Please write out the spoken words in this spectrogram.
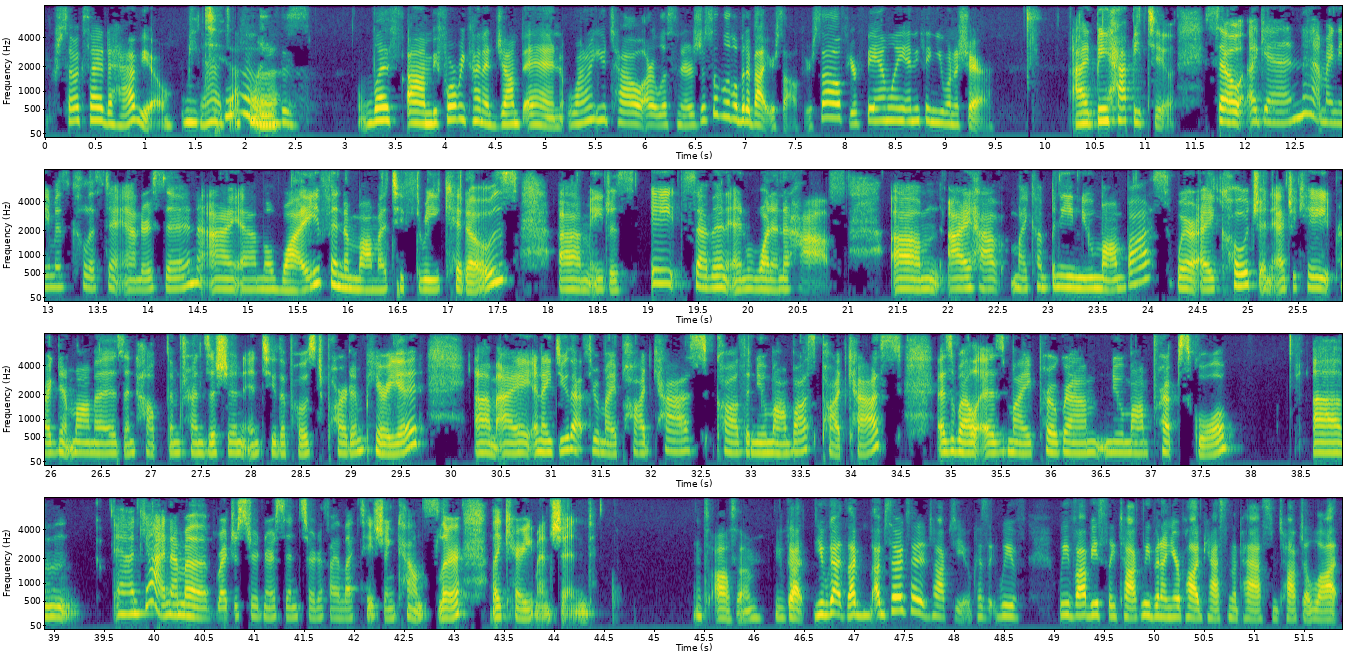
We're so excited to have you. Me yeah, too. Definitely let's um, before we kind of jump in why don't you tell our listeners just a little bit about yourself yourself your family anything you want to share I'd be happy to. So, again, my name is Kallista Andersen. I am a wife and a mama to three kiddos, um, ages eight, seven, and one and a half. Um, I have my company, New Mom Boss, where I coach and educate pregnant mamas and help them transition into the postpartum period. Um, I and I do that through my podcast called the New Mom Boss Podcast, as well as my program, New Mom Prep School. Um, and yeah, and I'm a registered nurse and certified lactation counselor, like Cari mentioned. It's awesome. You've got you've got I'm I'm so excited to talk to you because we've we've obviously talked we've been on your podcast in the past and talked a lot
